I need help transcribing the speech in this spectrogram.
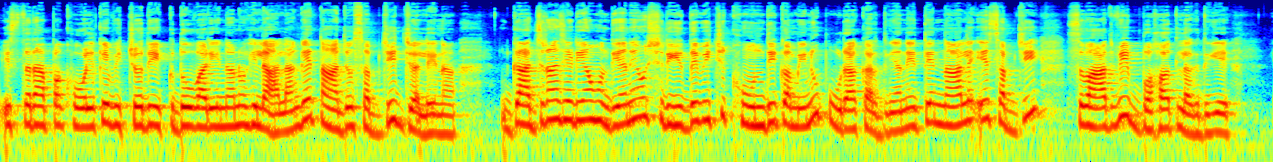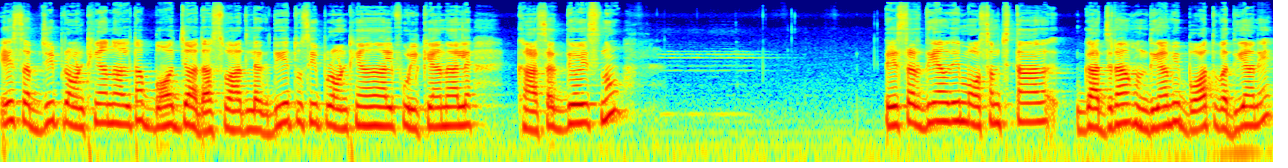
ਇਸ ਤਰ੍ਹਾਂ ਆਪਾਂ ਖੋਲ ਕੇ ਵਿੱਚੋਂ ਦੀ ਇੱਕ ਦੋ ਵਾਰੀ ਇਹਨਾਂ ਨੂੰ ਹਿਲਾ ਲਾਂਗੇ ਤਾਂ ਜੋ ਸਬਜ਼ੀ ਜਲੇ ਨਾ। ਗਾਜਰਾਂ ਜਿਹੜੀਆਂ ਹੁੰਦੀਆਂ ਨੇ, ਉਹ ਸਰੀਰ ਦੇ ਵਿੱਚ ਖੂਨ ਦੀ ਕਮੀ ਨੂੰ ਪੂਰਾ ਕਰਦੀਆਂ ਨੇ ਤੇ ਨਾਲ ਇਹ ਸਬਜ਼ੀ ਸਵਾਦ ਵੀ ਬਹੁਤ ਲੱਗਦੀ ਏ। ਇਹ ਸਬਜ਼ੀ ਪਰੌਂਠੀਆਂ ਨਾਲ ਤਾਂ ਬਹੁਤ ਜ਼ਿਆਦਾ ਸਵਾਦ ਲੱਗਦੀ ਏ। ਤੁਸੀਂ ਪਰੌਂਠੀਆਂ ਨਾਲ, ਫੁਲਕਿਆਂ ਨਾਲ ਖਾ ਸਕਦੇ ਹੋ ਇਸ ਨੂੰ। ਤੇ ਸਰਦੀਆਂ ਦੇ ਮੌਸਮ 'ਚ ਤਾਂ ਗਾਜਰਾਂ ਹੁੰਦੀਆਂ ਵੀ ਬਹੁਤ ਵਧੀਆ ਨੇ।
